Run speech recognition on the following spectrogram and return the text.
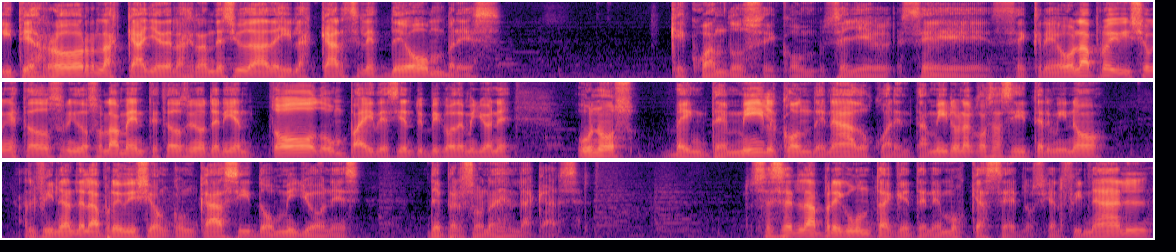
y terror las calles de las grandes ciudades y las cárceles de hombres que cuando se, se, creó la prohibición en Estados Unidos, solamente Estados Unidos tenía en todo un país de ciento y pico de millones unos 20 mil condenados, 40 mil, una cosa así, terminó al final de la prohibición con casi 2 millones de personas en la cárcel. Entonces esa es la pregunta que tenemos que hacernos. Si al final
